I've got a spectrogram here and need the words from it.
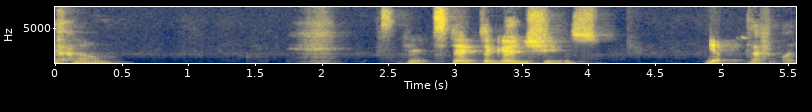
Yeah. So, Stick- Stick to good shoes. yep. Definitely.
